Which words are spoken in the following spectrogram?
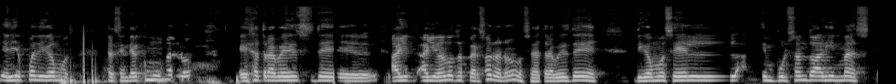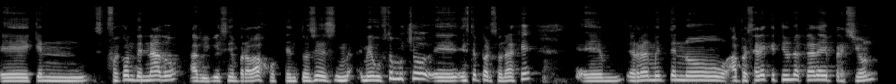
ella puede, digamos, trascender como humano es a través de ayudando a otra persona, ¿no? O sea, a través de, digamos, él impulsando a alguien más eh, que fue condenado a vivir siempre abajo. Entonces, me gustó mucho eh, este personaje. Eh, realmente no, a pesar de que tiene una clara depresión,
